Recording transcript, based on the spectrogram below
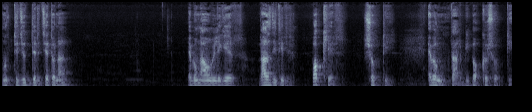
মুক্তিযুদ্ধের চেতনা এবং আওয়ামী লীগের রাজনীতির পক্ষের শক্তি এবং তার বিপক্ষ শক্তি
